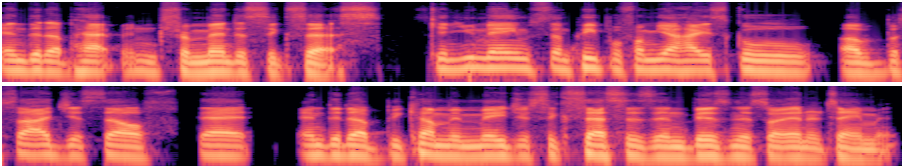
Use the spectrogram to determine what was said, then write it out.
ended up having tremendous success. Can you name some people from your high school uh, besides yourself that ended up becoming major successes in business or entertainment?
